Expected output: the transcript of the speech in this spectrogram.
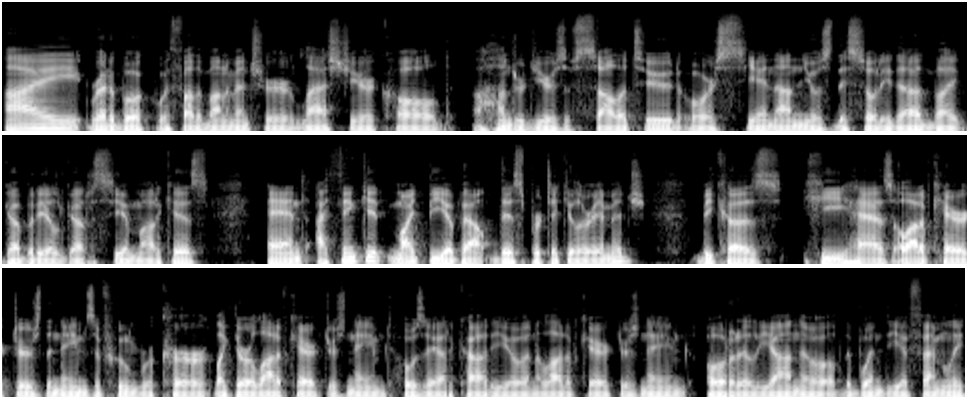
I read a book with Father Bonaventure last year called A Hundred Years of Solitude or Cien Años de Soledad by Gabriel Garcia Marquez. And I think it might be about this particular image because he has a lot of characters, the names of whom recur. Like there are a lot of characters named Jose Arcadio and a lot of characters named Aureliano of the Buendia family.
